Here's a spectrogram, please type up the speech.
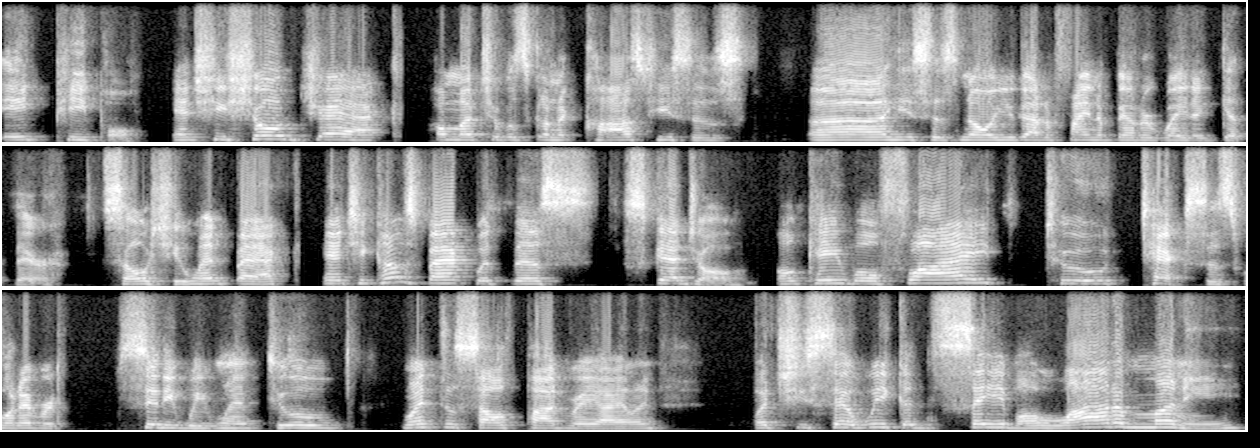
eight people. And she showed Jack how much it was going to cost. He says, uh, he says, no, you got to find a better way to get there. So she went back and she comes back with this schedule. Okay, we'll fly to Texas, whatever city we went to, went to South Padre Island but she said we could save a lot of money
